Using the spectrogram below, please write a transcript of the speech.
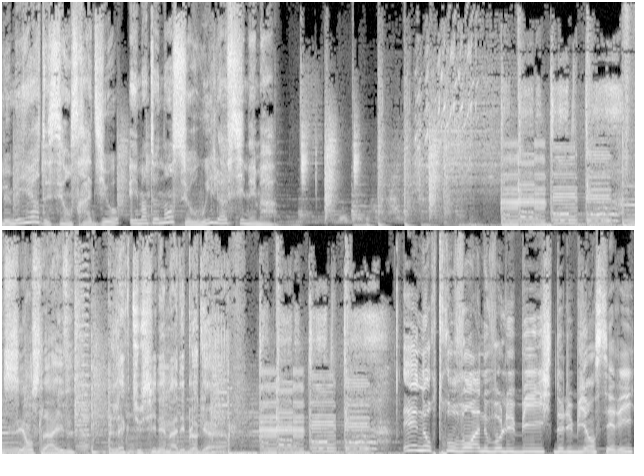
Le meilleur de séances radio est maintenant sur We Love Cinéma. Séance live, l'actu cinéma des blogueurs. Et nous retrouvons à nouveau Luby de Luby en série.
